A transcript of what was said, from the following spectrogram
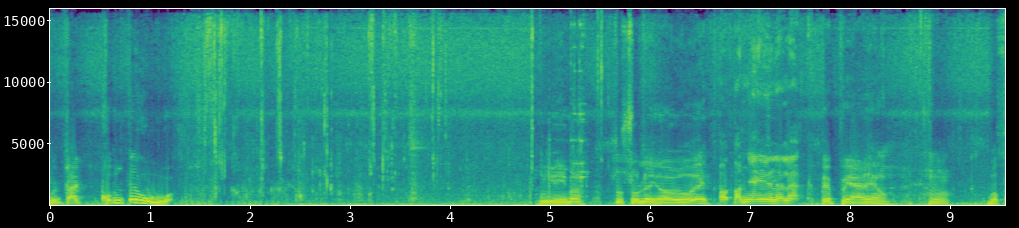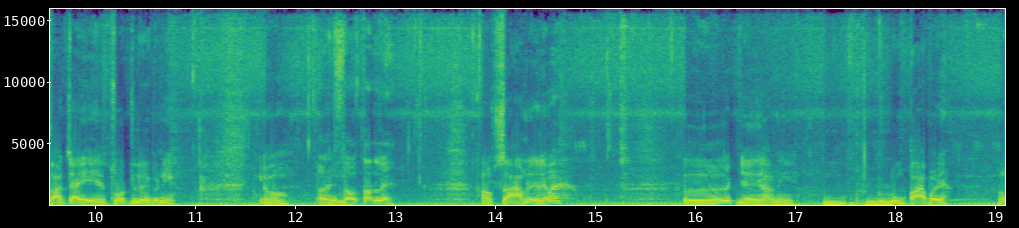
มันจัดขมติ้วไงบ้างสุดๆเลยเอ้ยเอาตอนใหญ่นั่นแหละแปรๆเลยอะอืมภาษาใจสดเลยปะเนี่ยเอาเอาสองตอนเลย เอาสามเลยเลยไหมเออใหญ่ครับนี่ ลุ้มปากไปเนี่ยเอา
